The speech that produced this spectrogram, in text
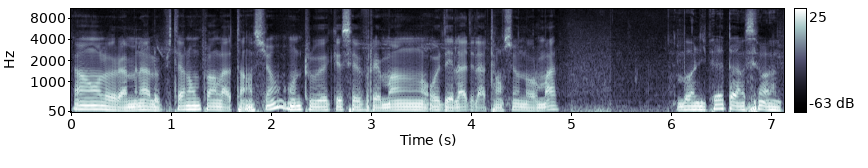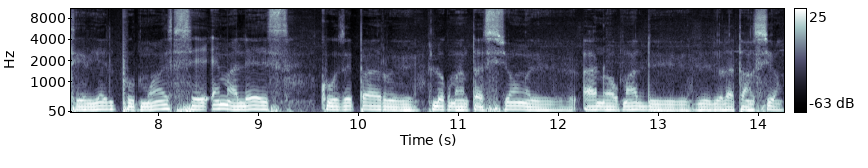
Quand on le ramène à l'hôpital, on prend la tension. On trouve que c'est vraiment au-delà de la tension normale. Bon, l'hypertension artérielle, pour moi, c'est un malaise causé par euh, l'augmentation euh, anormale de, de, la tension.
